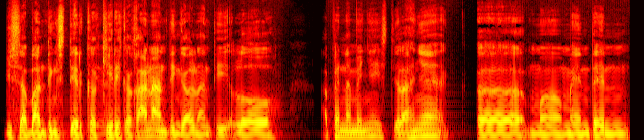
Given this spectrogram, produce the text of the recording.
bisa banting setir ke Iya. kiri ke kanan tinggal nanti lo apa namanya istilahnya eh memaintain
